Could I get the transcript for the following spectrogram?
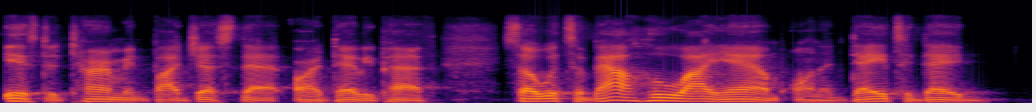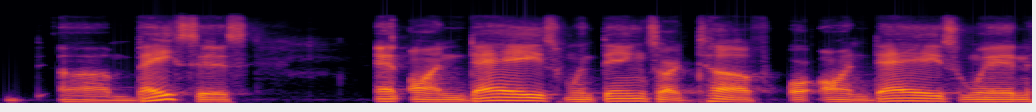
is determined by just that, our daily path. So it's about who I am on a day to day basis. And on days when things are tough, or on days when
